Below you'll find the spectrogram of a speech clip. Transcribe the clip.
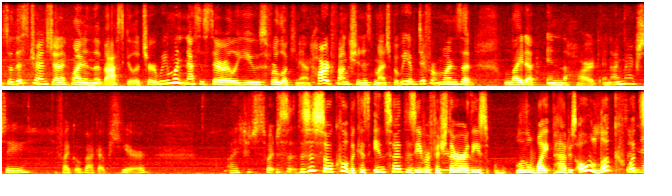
So this transgenic line in the vasculature, we wouldn't necessarily use for looking at heart function as much, but we have different ones that light up in the heart. And I'm actually, if I go back up here, I could switch. This, this is so cool because inside the zebrafish there are these little white powders. Oh, look, So what's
